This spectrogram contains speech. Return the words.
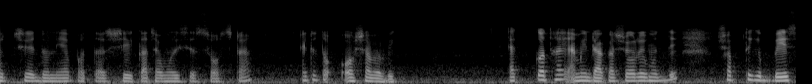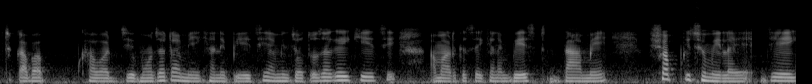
হচ্ছে ধনিয়া পাতার সেই কাঁচামরিচের সসটা, এটা তো অস্বাভাবিক। এক কথায় আমি ঢাকা শহরের মধ্যে সব থেকে বেস্ট কাবাব খাওয়ার যে মজাটা আমি এখানে পেয়েছি, আমি যত জায়গায় খেয়েছি, আমার কাছে এখানে বেস্ট দামে সব কিছু মিলায়ে যে এই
